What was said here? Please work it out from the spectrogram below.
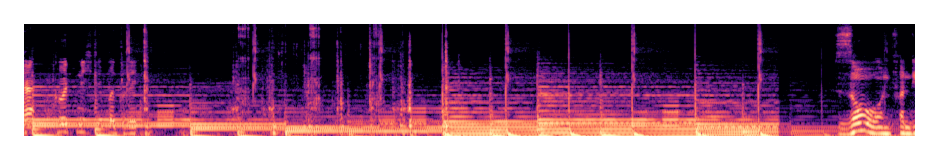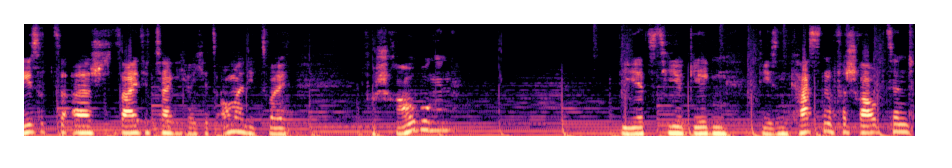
Ja, gut, nicht überdrehen. So, und von dieser äh, Seite zeige ich euch jetzt auch mal die zwei Verschraubungen, die jetzt hier gegen diesen Kasten verschraubt sind.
